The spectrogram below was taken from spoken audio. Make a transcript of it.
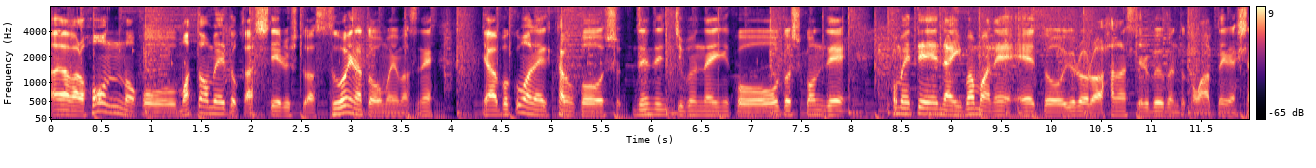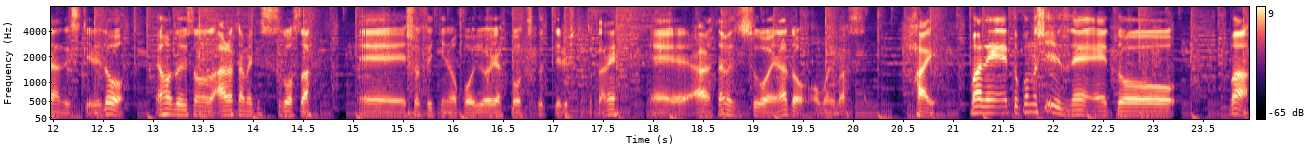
あだから本のこうまとめとかしてる人はすごいなと思いますね。いや、僕もね、多分こう、全然自分なりにこう、落とし込んで、褒めてないままね、えっ、ー、と、いろいろ話してる部分とかもあったりはしたんですけれど、本当にその改めて凄さ、えー、書籍のこう要約を作ってる人とかね、えー、改めてすごいなと思います。はい。まあね、えっと、このシリーズね、えっと、まあ、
